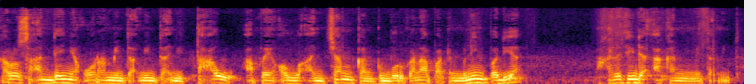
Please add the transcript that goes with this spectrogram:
kalau seandainya orang minta-minta ini tahu apa yang Allah ancamkan keburukan apa akan menimpa dia, maka dia tidak akan meminta-minta.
